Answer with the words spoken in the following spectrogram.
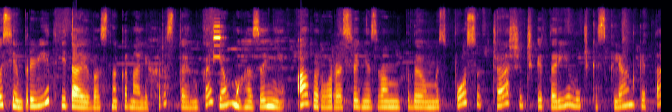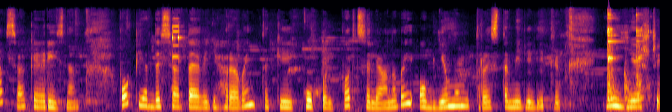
Усім привіт! Вітаю вас на каналі Христинка. Я в магазині Аврора. Сьогодні з вами подивимось посуд, чашечки, тарілочки, склянки та всяке різне. По 59 гривень такий кухоль порцеляновий об'ємом 300 мл. І є ще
